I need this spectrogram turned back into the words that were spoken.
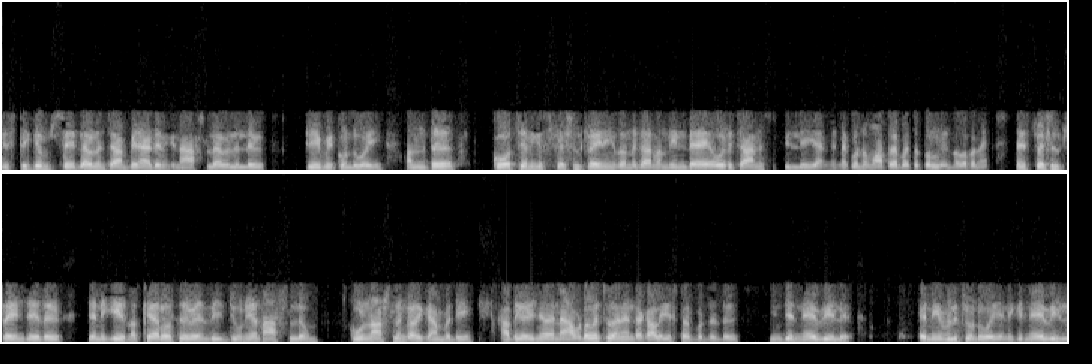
ഡിസ്ട്രിക്റ്റും സ്റ്റേറ്റ് ലെവലും ചാമ്പ്യൻ ആയിട്ട് എനിക്ക് നാഷണൽ ലെവലിൽ ടീമിൽ കൊണ്ടുപോയി. എന്നിട്ട് കോച്ച് എനിക്ക് സ്പെഷ്യൽ ട്രെയിനിങ് തന്നു. കാരണം നിന്റെ ഒരു ചാൻസ് ഫില്ല് ചെയ്യാൻ നിന്നെ കൊണ്ട് മാത്രമേ പറ്റത്തുള്ളൂ എന്ന് പറഞ്ഞ് ഞാൻ സ്പെഷ്യൽ ട്രെയിൻ ചെയ്ത് എനിക്ക് കേരളത്തിന് വേണ്ടി ജൂനിയർ നാഷണലും സ്കൂൾ നാഷണലും കളിക്കാൻ പറ്റി. അത് കഴിഞ്ഞ് തന്നെ അവിടെ വെച്ച് തന്നെ എന്റെ കളി ഇഷ്ടപ്പെട്ടിട്ട് ഇന്ത്യൻ നേവിയിൽ എന്നെ വിളിച്ചുകൊണ്ട് പോയി. എനിക്ക് നേവിയിൽ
